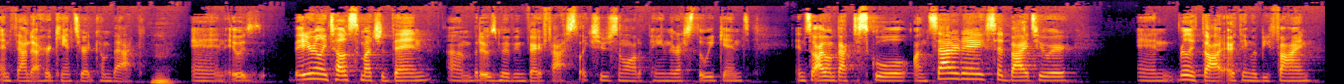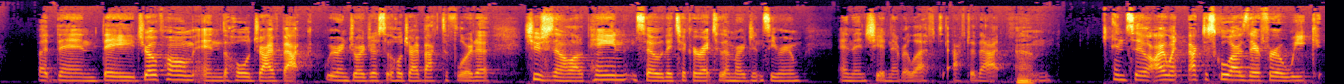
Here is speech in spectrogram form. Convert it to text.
and found out her cancer had come back. Mm. And it was they didn't really tell us much then, um, but it was moving very fast. Like she was in a lot of pain the rest of the weekend, and so I went back to school on Saturday, said bye to her, and really thought everything would be fine. But then they drove home, and the whole drive back, we were in Georgia, so the whole drive back to Florida, she was just in a lot of pain. And so they took her right to the emergency room, and then she had never left after that. Mm. Um, and so I went back to school. I was there for a week,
